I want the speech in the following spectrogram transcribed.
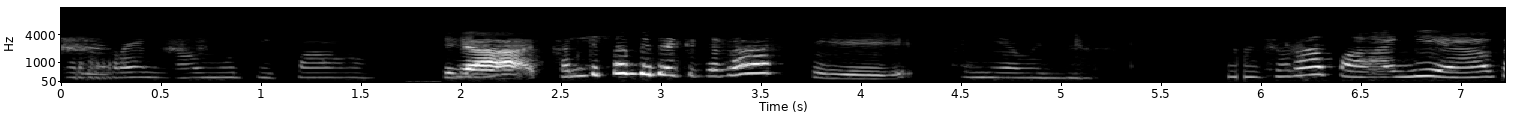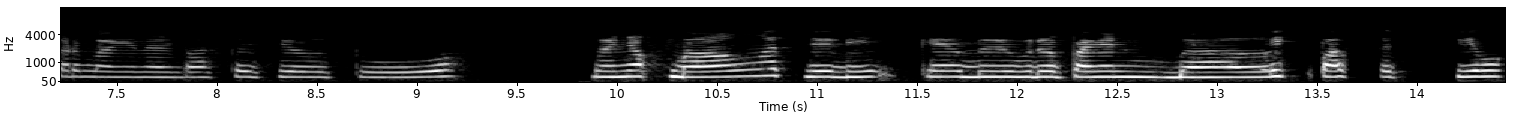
Keren kamu Tifa. Ya kan kita beda generasi. iya benar nah sekarang apa lagi ya? Permainan pas kecil tuh banyak banget. Jadi kayak bener-bener pengen balik pas kecil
